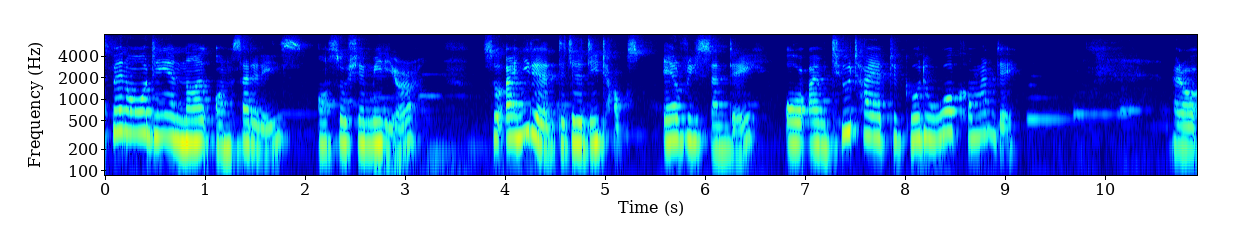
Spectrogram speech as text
spend all day and night on Saturdays on social media so I need a digital detox every Sunday or I'm too tired to go to work on Monday အဲ့တော့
